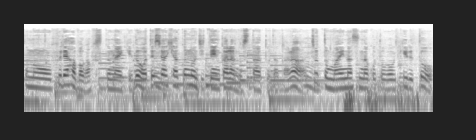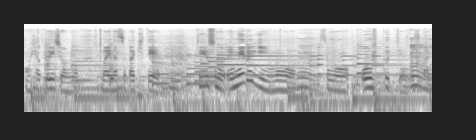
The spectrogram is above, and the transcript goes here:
その振れ幅が少ないけど私は100の時点からのスタートだから、うん。ちょっとマイナスなことが起きるともう100以上のマイナスが来てっていうそのエネルギーのその往復っていうんですかね、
